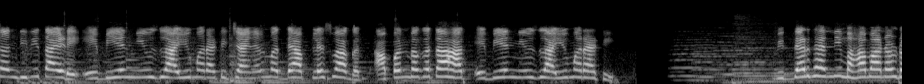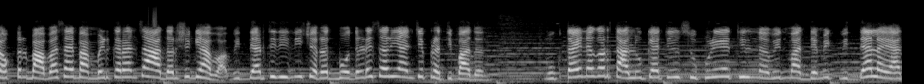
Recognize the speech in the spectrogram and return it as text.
Nandini Tayde ABN news live Marathi चॅनलमध्ये आपले स्वागत. आपण बघत आहात एबीएन न्यूज लाईव्ह मराठी. विद्यार्थ्यांनी महामानव डॉक्टर बाबासाहेब आंबेडकरांचा आदर्श घ्यावा. विद्यार्थी दिनी शरद बोदडे सर यांचे प्रतिपादन. मुक्ताईनगर तालुक्यातील सुकळी येथील नवीन माध्यमिक विद्यालयात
